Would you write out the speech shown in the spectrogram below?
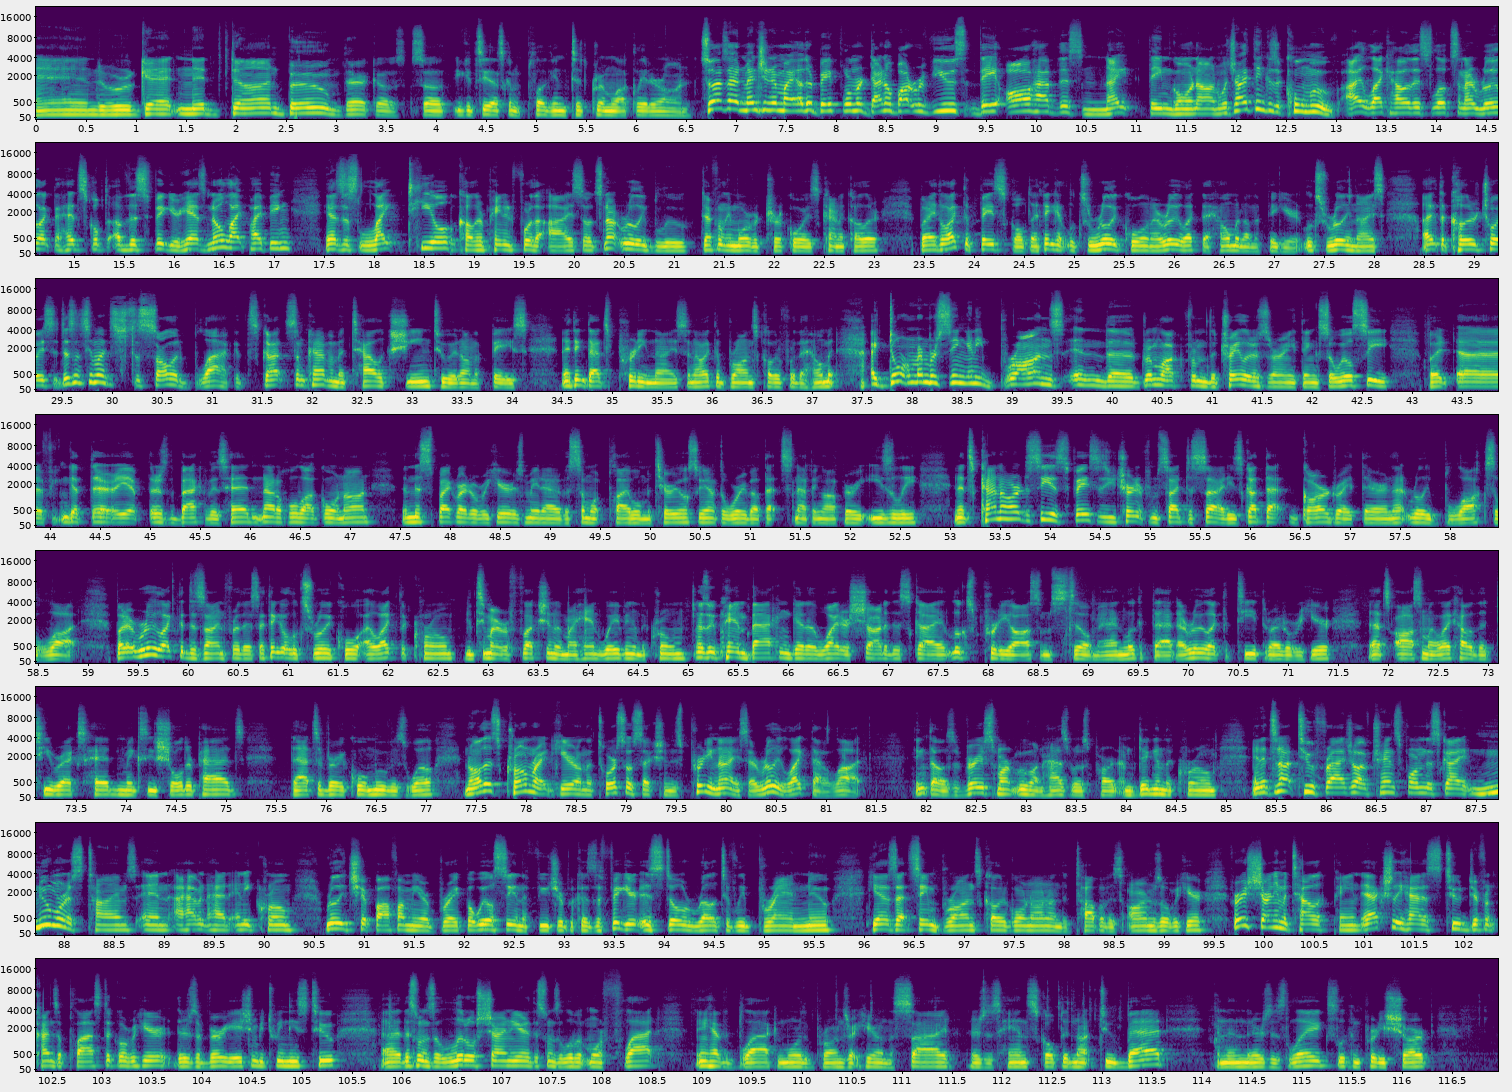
and we're getting it done. Boom. There it goes. So you can see that's going to plug into Grimlock later on. So as I had mentioned in my other Bayformer Dinobot reviews, they all have this knight theme going on, which I think is a cool move. I like how this looks and I really like the head sculpt of this figure. He has no light piping. He has this light teal color painted for the eyes, so it's not really blue. Definitely more of a turquoise kind of color. But I like the face sculpt. I think it looks really cool and I really like the helmet on the figure. It looks really nice. I like the color choice. It doesn't seem like it's just a solid black. It's got some kind of a metallic sheen to it on the face, and I think that's pretty nice. And I like the bronze color for the helmet. I don't remember seeing any bronze in the Grimlock from the trailers or anything, so we'll see. But uh, if you can get there, yep, there's the back of his head. Not a whole lot going on. Then this spike right over here is made out of a somewhat pliable material, so you don't have to worry about that snapping off very easily. And it's kind of hard to see his face as you turn it from side to side. He's got that guard right there, and that really blocks a lot. But I really like the design for this. I think it looks really cool. I like the chrome. You can see my reflection of my hand waving in the chrome. As we pan back and get a wider shot of this guy, it looks pretty awesome still, man. Look at that. I really like the teeth right over here. That's awesome. I like how the T-Rex head makes these shoulder pads. That's a very cool move as well. And all this chrome right here on the torso section is pretty nice. I really like that a lot. I think that was a very smart move on Hasbro's part. I'm digging the chrome. And it's not too fragile. I've transformed this guy numerous times and I haven't had any chrome really chip off on me or break, but we'll see in the future because the figure is still relatively brand new. He has that same bronze color going on on the top of his arms over here. Very shiny metallic paint. It actually has two different kinds of plastic over here. There's a variation between these two. Uh, this one's a little shinier. This one's a little bit more flat. Then you have the black and more of the bronze right here on the side. There's his hand sculpted, not too bad. And then there's his legs, looking pretty sharp.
